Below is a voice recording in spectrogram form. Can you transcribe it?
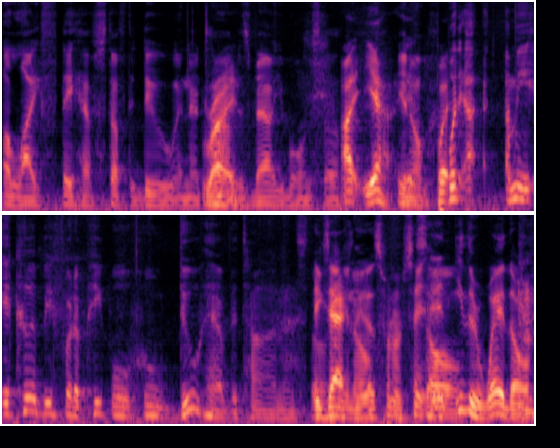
a life they have stuff to do and their time Right. is valuable and stuff I, yeah you it- know but, but, I, I mean it could be for the people who do have the time and stuff Exactly. you know? That's what I'm saying. so And either way, though,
